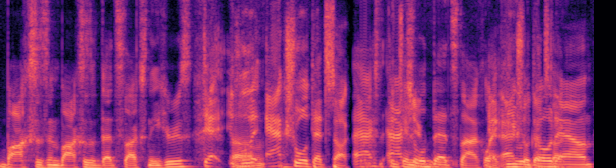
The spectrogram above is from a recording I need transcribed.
boxes and boxes of dead stock sneakers. De- um, actual dead stock. Act, actual dead stock. Like yeah, he would go down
